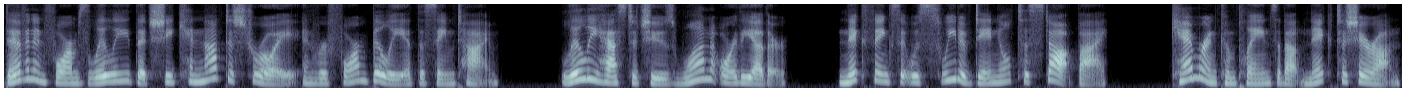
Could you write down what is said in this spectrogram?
Devon informs Lily that she cannot destroy and reform Billy at the same time. Lily has to choose one or the other. Nick thinks it was sweet of Daniel to stop by. Cameron complains about Nick to Sharon.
